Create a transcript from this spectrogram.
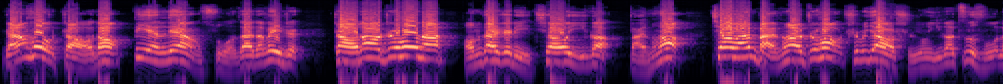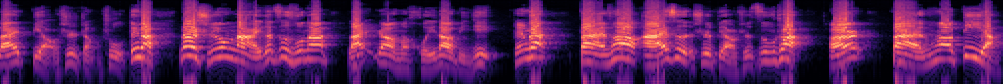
然后找到变量所在的位置。找到之后呢，我们在这里敲一个百分号。敲完百分号之后，是不是要使用一个字符来表示整数，对吧？那使用哪一个字符呢？来，让我们回到笔记，同学们看，百分号 s 是表示字符串，而百分号 d 呀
